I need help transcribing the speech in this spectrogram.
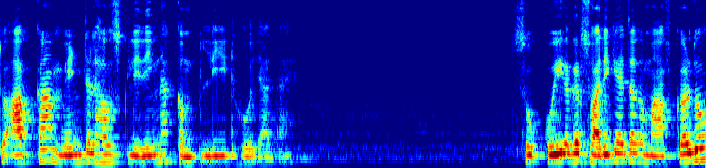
तो आपका मेंटल हाउस क्लीनिंग ना कंप्लीट हो जाता है। सो so, कोई अगर सॉरी कहता है तो माफ़ कर दो।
